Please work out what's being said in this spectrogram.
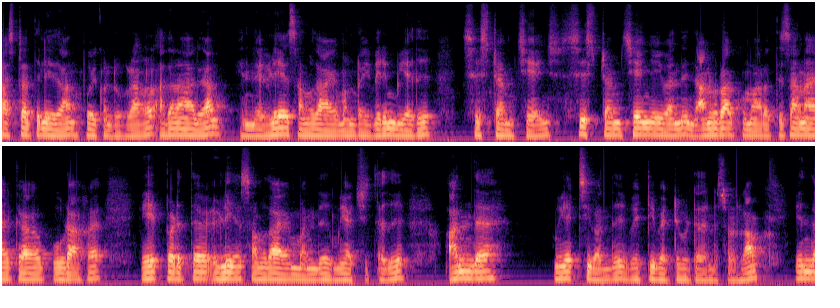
கஷ்டத்திலே தான் போய் கொண்டிருக்கிறார்கள் அதனால் தான் இந்த இளைய சமுதாயம் ஒன்றை விரும்பியது சிஸ்டம் சேஞ்ச் சிஸ்டம் சேஞ்சை வந்து இந்த அனுராக் குமார திசாநாயக்க கூடாக ஏற்படுத்த இளைய சமுதாயம் வந்து முயற்சித்தது. அந்த முயற்சி வந்து வெற்றி பெற்றுவிட்டது என்று சொல்லலாம். இந்த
